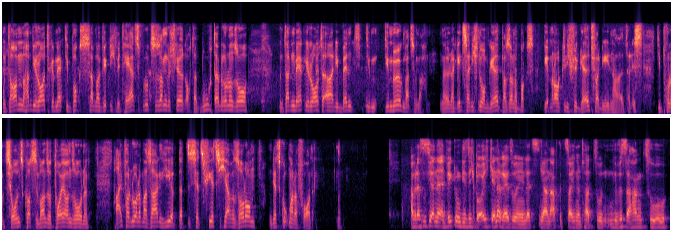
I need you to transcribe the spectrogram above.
Und darum haben die Leute gemerkt, die Box haben wir wirklich mit Herzblut zusammengestellt, auch das Buch da drin und so. Und dann merken die Leute, ah, die Band, die, die mögen was zu machen. Ne, da geht es ja nicht nur um Geld, bei so einer Box wird man auch nicht viel Geld verdienen halt. Dann ist, die Produktionskosten waren so teuer und so. Ne? Einfach nur mal sagen, hier, das ist jetzt 40 Jahre Sodom und jetzt guck mal da vorne. Aber das ist ja eine Entwicklung, die sich bei euch generell so in den letzten Jahren abgezeichnet hat, so ein gewisser Hang zu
